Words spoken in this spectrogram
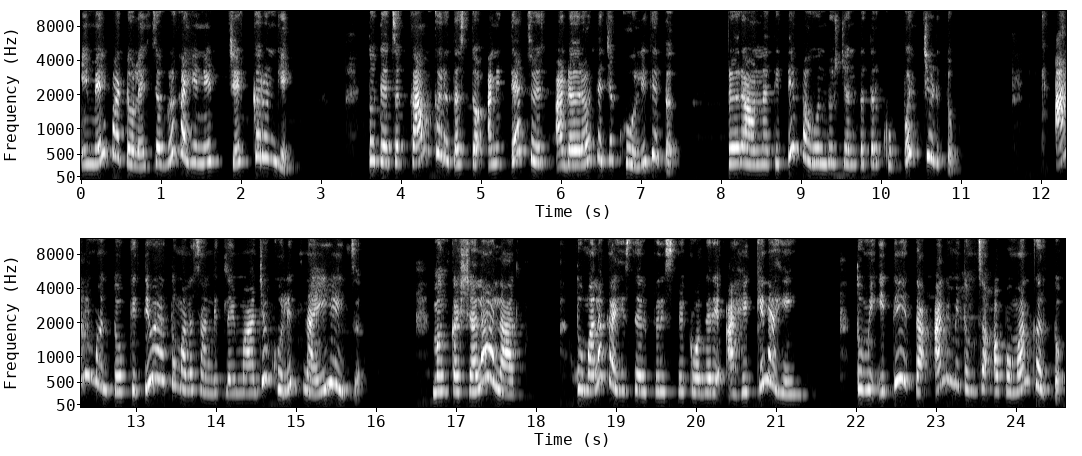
ईमेल पाठवलाय सगळं काही नीट चेक करून घे. तो त्याचं काम करत असतो आणि त्याच वेळेस आढळराव त्याच्या खोलीत येतात. आढळरावांना तिथे पाहून दुष्यंत तर खूपच चिडतो. आणि म्हणतो किती वेळा तुम्हाला सांगितलंय माझ्या खोलीत नाही यायचं. मग कशाला आलात? तुम्हाला काही सेल्फ रिस्पेक्ट वगैरे आहे की नाही? तुम्ही इथे येता आणि मी तुमचा अपमान करतो.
